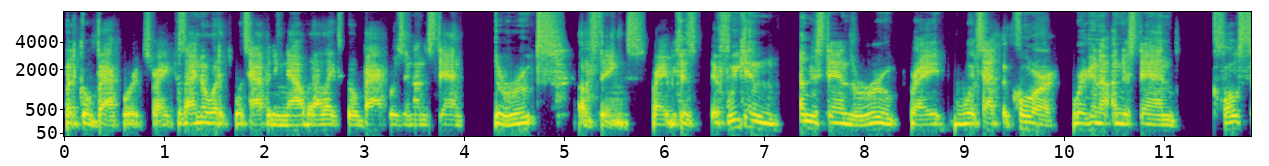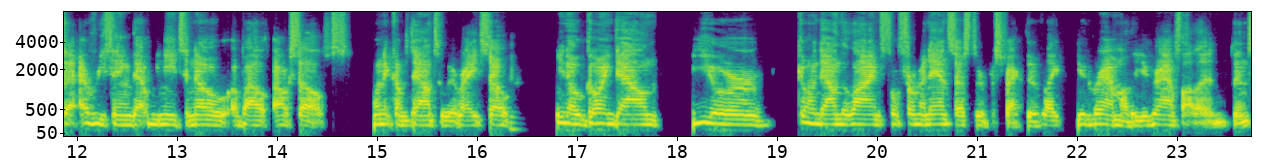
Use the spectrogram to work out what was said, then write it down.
But go backwards, right? Because I know what what's happening now, but I like to go backwards and understand the roots of things, right? Because if we can understand the root, right, what's at the core, we're going to understand close to everything that we need to know about ourselves when it comes down to it, right? So, mm-hmm. you know, going down your going down the line from, from an ancestor perspective, like your grandmother, your grandfather, and, and,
